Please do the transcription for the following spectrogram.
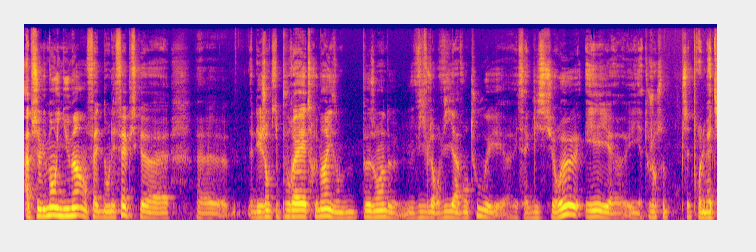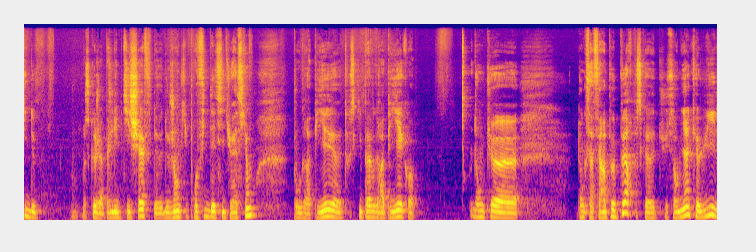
absolument inhumain, en fait, dans les faits, puisque euh, euh, les gens qui pourraient être humains, ils ont besoin de vivre leur vie avant tout, et, euh, et ça glisse sur eux, et euh, il y a toujours ce- cette problématique de ce que j'appelle les petits chefs, de, de gens qui profitent des situations pour grappiller euh, tout ce qu'ils peuvent grappiller, quoi. Donc... donc ça fait un peu peur parce que tu sens bien que lui,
